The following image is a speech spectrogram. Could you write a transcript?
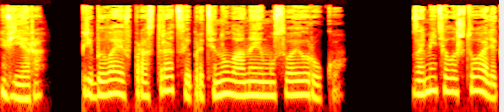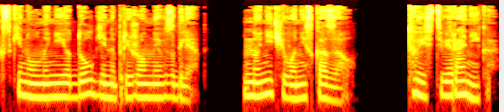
«Вера». Прибывая в прострации, протянула она ему свою руку. Заметила, что Алекс кинул на нее долгий напряженный взгляд, но ничего не сказал. То есть Вероника.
